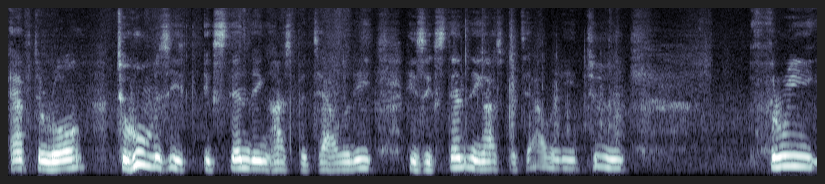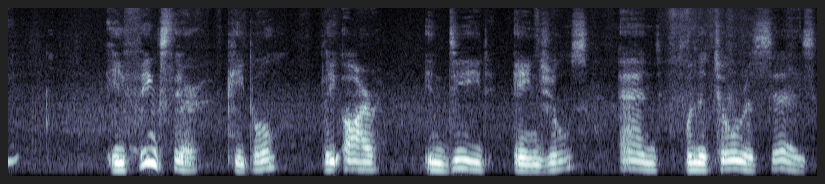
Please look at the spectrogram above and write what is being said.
After all, to whom is he extending hospitality? He's extending hospitality to three, he thinks they're people, they are indeed angels, and when the Torah says,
